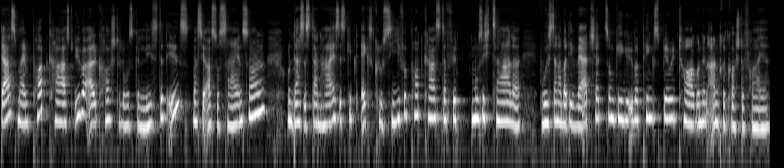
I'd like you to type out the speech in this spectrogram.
dass mein Podcast überall kostenlos gelistet ist, was ja auch so sein soll, und dass es dann heißt, es gibt exklusive Podcasts, dafür muss ich zahlen. Wo ist dann aber die Wertschätzung gegenüber Pink Spirit Talk und den anderen kostenfreie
